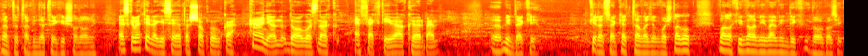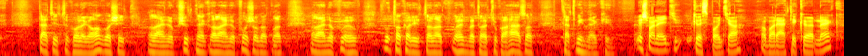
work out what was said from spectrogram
nem tudtam mindent végig sorolni. Ez kell, tényleg iszonyatos sok munka. Hányan dolgoznak effektíve a körben? Mindenki. 92-en vagyunk most tagok, valaki valamivel mindig dolgozik. Tehát itt a kollega hangosít, a lányok sütnek, a lányok fosogatnak, a lányok takarítanak, rendbe tartjuk a házat, tehát mindenki. És van egy központja a baráti körnek,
